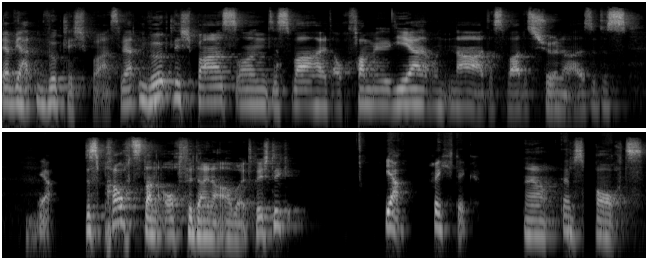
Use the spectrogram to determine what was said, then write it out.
Ja, wir hatten wirklich Spaß. Wir hatten wirklich Spaß und es war halt auch familiär und nah. Das war das Schöne. Also das, ja. das braucht es dann auch für deine Arbeit, richtig? Ja, richtig. Ja, das, das braucht's.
